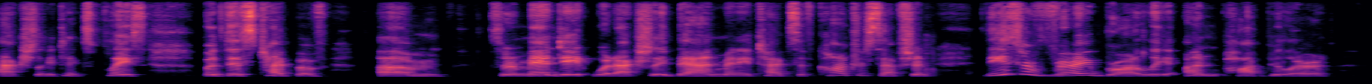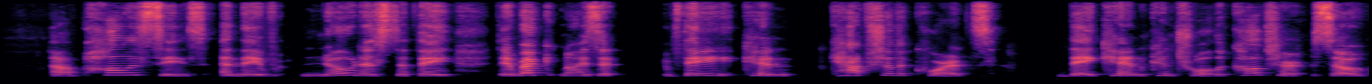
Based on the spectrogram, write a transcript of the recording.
actually takes place, but this type of um, sort of mandate would actually ban many types of contraception. These are very broadly unpopular uh, policies, and they've noticed that they they recognize that if they can capture the courts, they can control the culture. So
